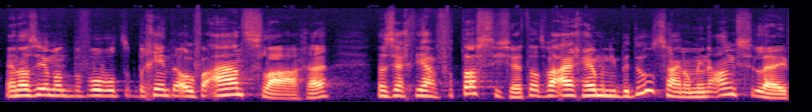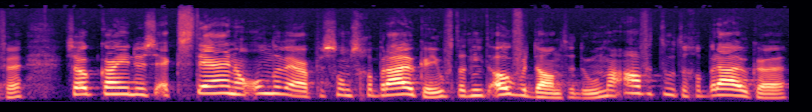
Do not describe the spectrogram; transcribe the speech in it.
En als iemand bijvoorbeeld begint over aanslagen, dan zegt hij, ja, fantastisch hè, dat we eigenlijk helemaal niet bedoeld zijn om in angst te leven. Zo kan je dus externe onderwerpen soms gebruiken. Je hoeft dat niet overdan te doen, maar af en toe te gebruiken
